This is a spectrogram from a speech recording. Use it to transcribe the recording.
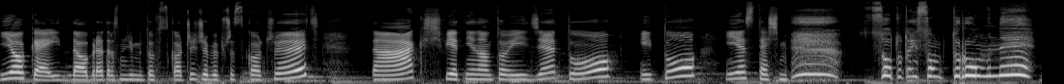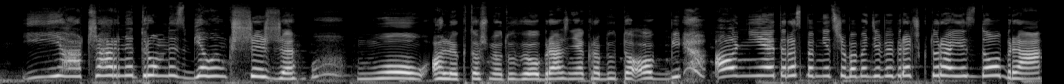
I okej, dobra, teraz musimy tu wskoczyć, żeby przeskoczyć. Tak, świetnie nam to idzie. Tu i tu i jesteśmy. Co tutaj są trumny? Ja, czarne trumny z białym krzyżem. Wow, ale ktoś miał tu wyobraźnię, jak robił to obi. O nie, teraz pewnie trzeba będzie wybrać, która jest dobra.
